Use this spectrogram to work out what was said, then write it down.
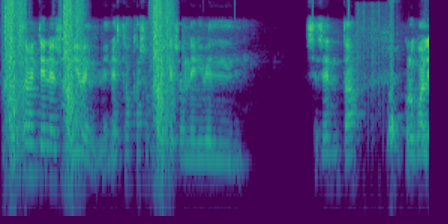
pues también tienen su nivel. En estos casos creo que son de nivel 60, por lo cual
